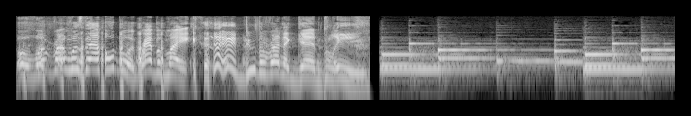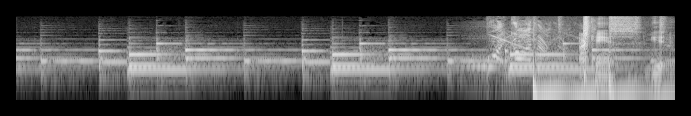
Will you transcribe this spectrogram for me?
oh, what run was that? Hold on. Grab a mic. Do the run again, please. I can't. Yeah.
